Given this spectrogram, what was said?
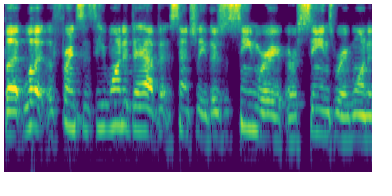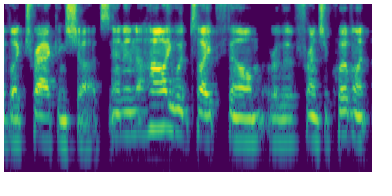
But what, for instance, he wanted to have essentially, there's a scene where, or scenes where he wanted like tracking shots. And in a Hollywood type film or the French equivalent,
